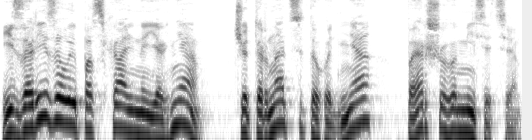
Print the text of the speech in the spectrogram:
І зарізали пасхальне ягня 14-го дня першого місяця.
